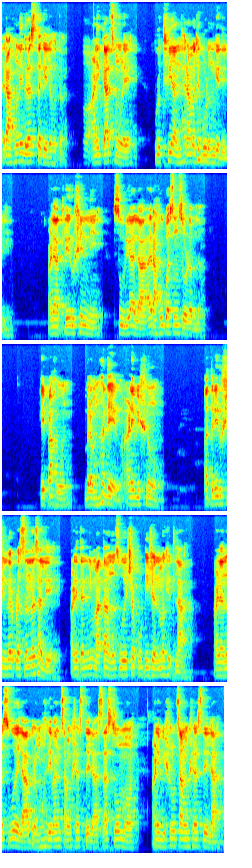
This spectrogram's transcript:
राहूने ग्रस्त केलं होतं आणि त्याचमुळे पृथ्वी अंधारामध्ये बुडून गेलेली आणि अत्रे ऋषींनी सूर्याला राहूपासून सोडवलं. हे पाहून ब्रह्मदेव आणि विष्णू अत्री ऋषींवर प्रसन्न झाले आणि त्यांनी माता अनसुयेच्या पोटी जन्म घेतला. आणि अनसुयेला ब्रह्मदेवांचा अंश असलेला असा सोम आणि विष्णूचा अंश असलेला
